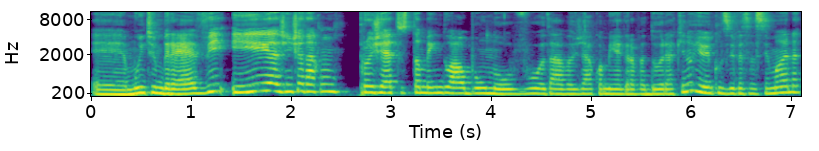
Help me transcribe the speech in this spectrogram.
É, muito em breve. E a gente já tá com projetos também do álbum novo. Eu tava já com a minha gravadora aqui no Rio, inclusive, essa semana,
